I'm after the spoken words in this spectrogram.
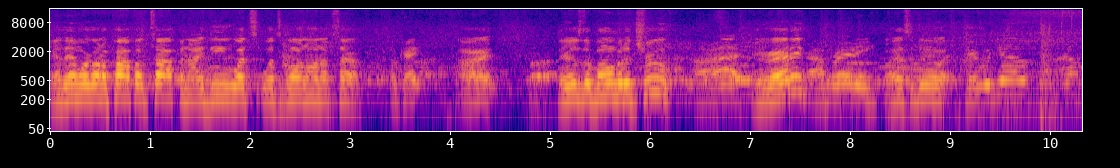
and then we're gonna pop up top and ID what's what's going on up there. Okay. All right. Here's the moment of the truth. All right. You ready? I'm ready. Let's do it. Here we go. Well,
